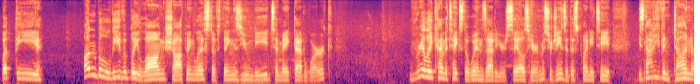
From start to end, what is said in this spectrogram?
but the unbelievably long shopping list of things you need to make that work really kind of takes the wins out of your sails here. And Mr. Jeans at this point, ET, he's not even done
